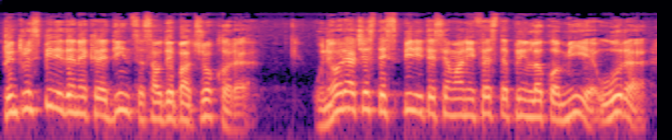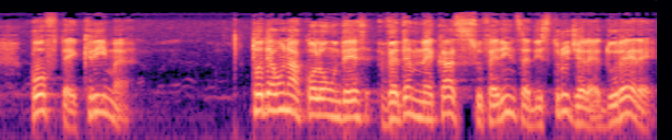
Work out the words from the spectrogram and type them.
printr-un spirit de necredință sau de bagiocoră. Uneori aceste spirite se manifestă prin lăcomie, ură, pofte, crime. Totdeauna acolo unde vedem necaz, suferință, distrugere, durere,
